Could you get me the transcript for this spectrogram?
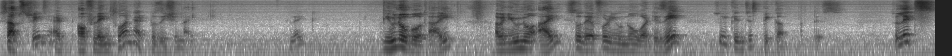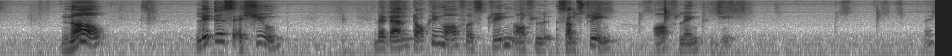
substring at, of length 1 at position i, right. You know both i, I mean you know i, so therefore you know what is A, so you can just pick up this. So, let us now let us assume that I am talking of a string of substring of length g. Right?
